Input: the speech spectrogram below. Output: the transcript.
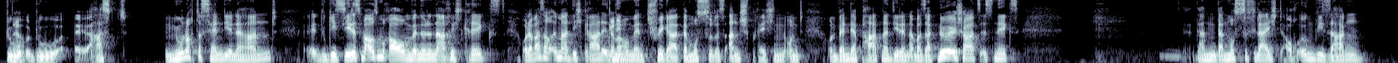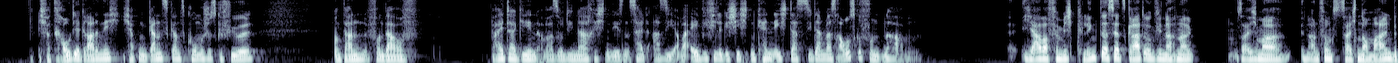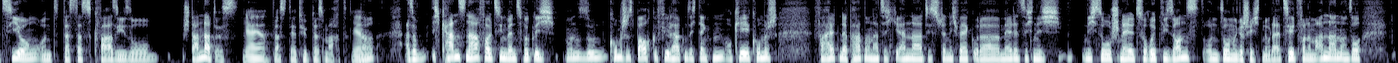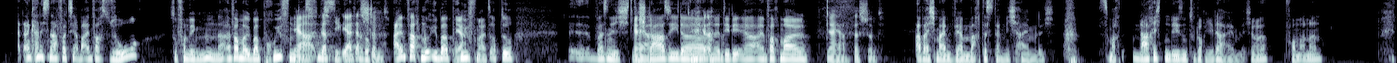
du, Ja. du äh, hast nur noch das Handy in der Hand, äh, du gehst jedes Mal aus dem Raum, wenn du eine Nachricht kriegst oder was auch immer dich gerade in Genau. dem Moment triggert, dann musst du das ansprechen und, und wenn der Partner dir dann aber sagt, nö, Schatz, ist nix, dann, dann musst du vielleicht auch irgendwie sagen, ich vertraue dir gerade nicht, ich habe ein ganz, ganz komisches Gefühl und dann von darauf weitergehen, aber so die Nachrichten lesen ist halt assi. Aber ey, wie viele Geschichten kenne ich, dass sie dann was rausgefunden haben? Ja, aber für mich klingt das jetzt gerade irgendwie nach einer, sag ich mal, in Anführungszeichen normalen Beziehung und dass das quasi so Standard ist, Ja, ja. dass der Typ das macht. Ja. Ne? Also ich kann es nachvollziehen, wenn es wirklich so ein komisches Bauchgefühl hat und sich denkt, hm, okay, komisch, Verhalten der Partnerin hat sich geändert, die ist ständig weg oder meldet sich nicht, nicht so schnell zurück wie sonst und so eine Geschichten oder erzählt von einem anderen und so. Dann kann ich es nachvollziehen, aber einfach so, so von wegen, hm, ne, einfach mal überprüfen. Ja, das- eklig. ja, das also stimmt. Einfach nur überprüfen, als ob du, äh, weiß nicht, die. Stasi da in der DDR einfach mal Ja, ja, das stimmt. Aber ich meine, wer macht das denn nicht heimlich? Das macht Nachrichten lesen tut doch jeder heimlich, oder? Vom anderen.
